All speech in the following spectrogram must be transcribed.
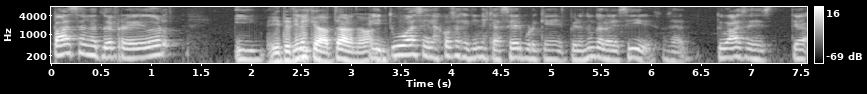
pasan a tu alrededor y... Y te tienes que adaptar, ¿no? Y tú haces las cosas que tienes que hacer porque pero nunca lo decides. O sea, tú haces... te-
